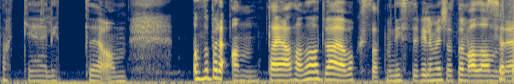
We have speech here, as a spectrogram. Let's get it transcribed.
snakke litt eh, om. Og så bare antar jeg at han at du har vokst opp med disse filmer, sånn som alle andre.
